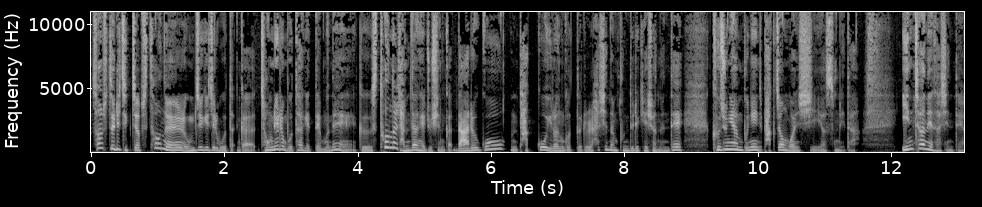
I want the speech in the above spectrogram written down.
선수들이 직접 스톤을 움직이지를 못, 그러니까 정리를 못하기 때문에 그 스톤을 담당해 주시는, 그러니까 나르고 닦고 이런 것들을 하시는 분들이 계셨는데 그 중에 한 분이 박정권 씨였습니다. 인천에 사신대요.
